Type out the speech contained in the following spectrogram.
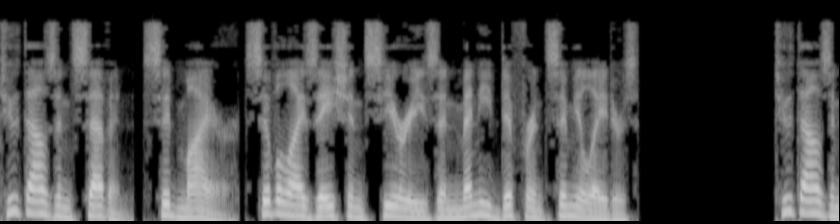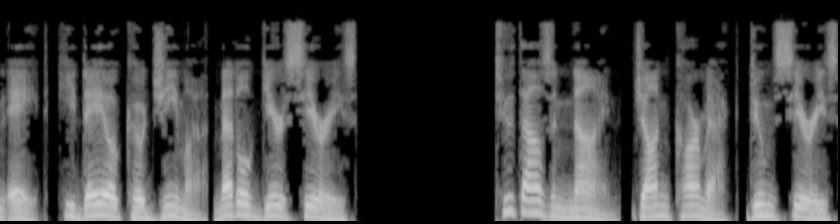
2007, Sid Meier Civilization series and many different simulators. 2008, Hideo Kojima Metal Gear series. 2009, John Carmack Doom series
